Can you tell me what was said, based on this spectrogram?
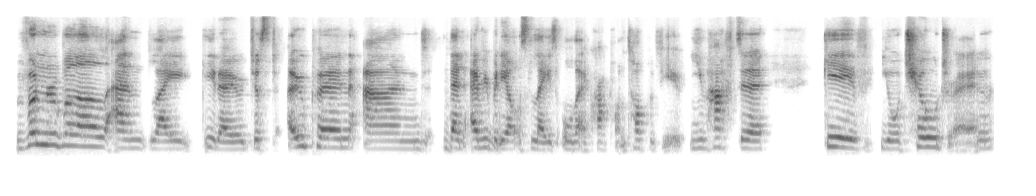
vulnerable and like, you know, just open. And then everybody else lays all their crap on top of you. You have to give your children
